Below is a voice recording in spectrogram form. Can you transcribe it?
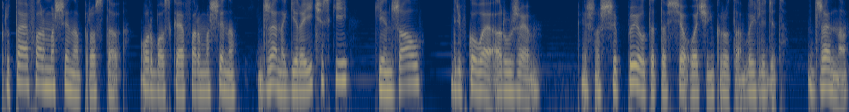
Крутая фарм-машина просто. Орбовская фарм-машина. Джена героический. Кинжал. Древковое оружие. Конечно, шипы, вот это все очень круто выглядит. Дженна.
